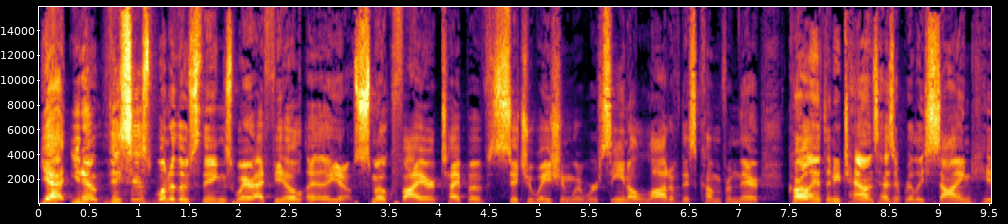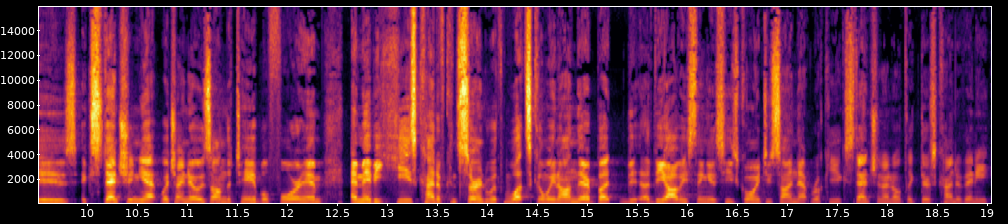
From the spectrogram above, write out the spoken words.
Yeah, you know, this is one of those things where I feel, uh, you know, smoke fire type of situation where we're seeing a lot of this come from there. Karl-Anthony Towns hasn't really signed his extension yet, which I know is on the table for him, and maybe he's kind of concerned with what's going on there. But the, uh, the obvious thing is he's going to sign that rookie extension. I don't think there's kind of any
